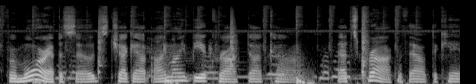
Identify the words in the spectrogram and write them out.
For more episodes, check out imightbeacroc.com. That's croc without the K.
